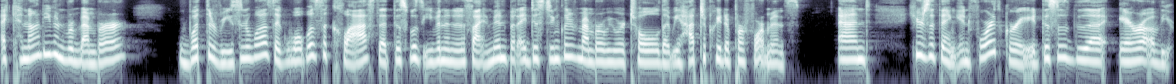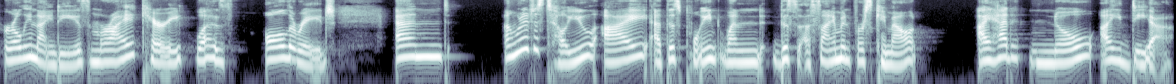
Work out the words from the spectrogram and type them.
I cannot even remember what the reason was, like what was the class that this was even an assignment, but I distinctly remember we were told that we had to create a performance. And here's the thing in fourth grade, this is the era of the early 90s, Mariah Carey was all the rage. And I'm going to just tell you, I, at this point, when this assignment first came out, I had no idea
